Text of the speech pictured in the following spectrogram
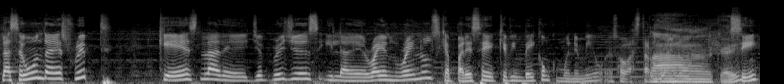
La segunda es Ripped, que es la de Jeff Bridges y la de Ryan Reynolds, que aparece Kevin Bacon como enemigo. Eso va a estar Ah, bueno. Sí,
